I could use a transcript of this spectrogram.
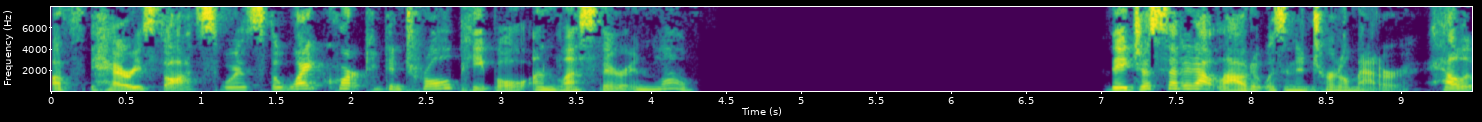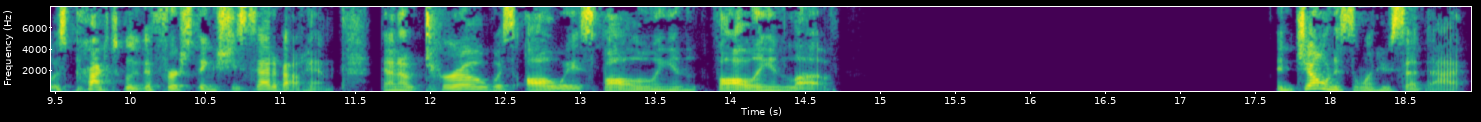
of Harry's thoughts where it's the white court can control people unless they're in love. They just said it out loud. It was an internal matter. Hell, it was practically the first thing she said about him. That Arturo was always following and falling in love. And Joan is the one who said that.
